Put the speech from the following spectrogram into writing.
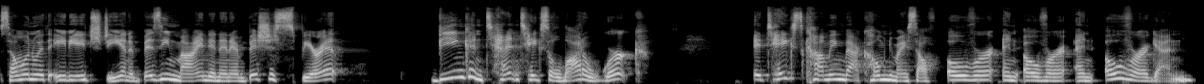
someone with ADHD and a busy mind and an ambitious spirit. Being content takes a lot of work. It takes coming back home to myself over and over and over again.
